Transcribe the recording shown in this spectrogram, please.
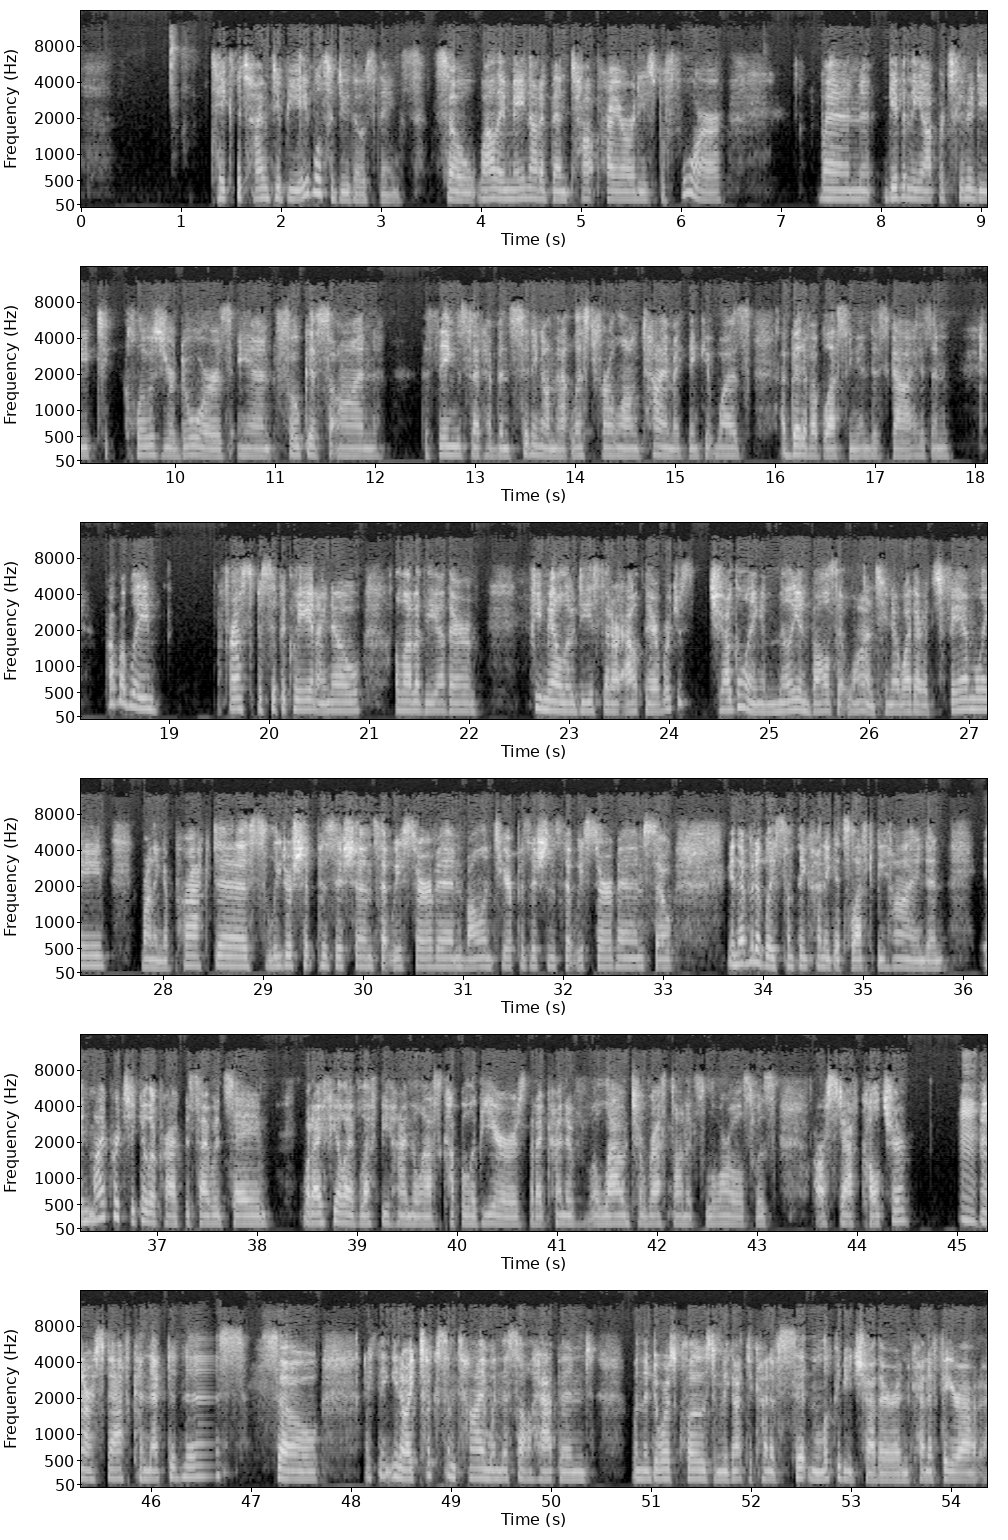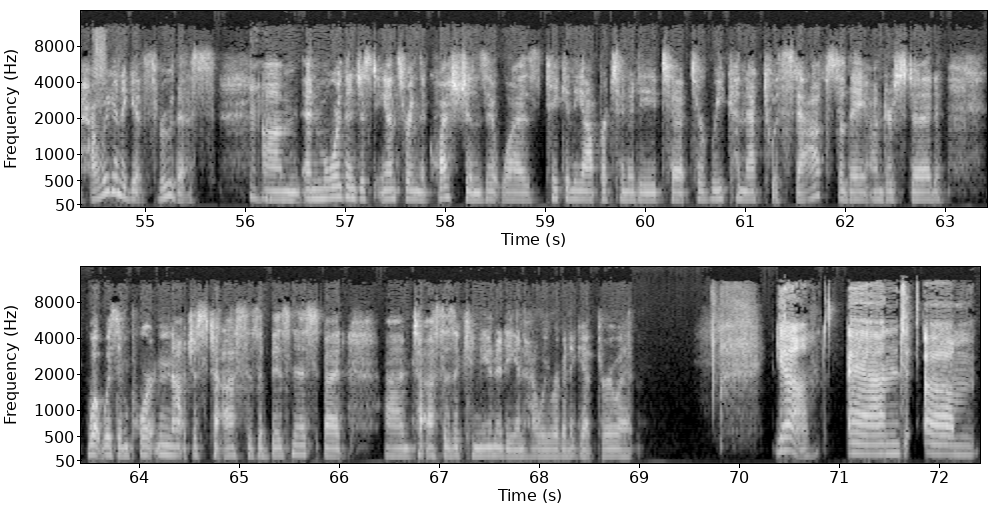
take the time to be able to do those things. So while they may not have been top priorities before, when given the opportunity to close your doors and focus on the things that have been sitting on that list for a long time, I think it was a bit of a blessing in disguise. And probably for us specifically, and I know a lot of the other female ODs that are out there, we're just juggling a million balls at once, you know, whether it's family, running a practice, leadership positions that we serve in, volunteer positions that we serve in. So inevitably something kind of gets left behind. And in my particular practice, I would say what I feel I've left behind the last couple of years that I kind of allowed to rest on its laurels was our staff culture mm. and our staff connectedness. So I think, you know, I took some time when this all happened, when the doors closed and we got to kind of sit and look at each other and kind of figure out how are we going to get through this? Mm-hmm. Um, and more than just answering the questions, it was taking the opportunity to, to reconnect with staff so they understood what was important, not just to us as a business, but um, to us as a community and how we were going to get through it. Yeah. And um,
